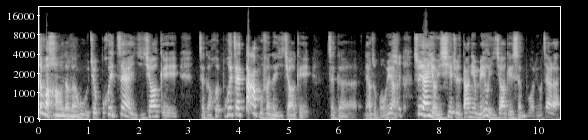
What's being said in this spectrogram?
这么好的文物，就不会再移交给这个，会不会在大部分的移交给这个良渚博物院了？虽然有一些就是当年没有移交给省博，留在了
